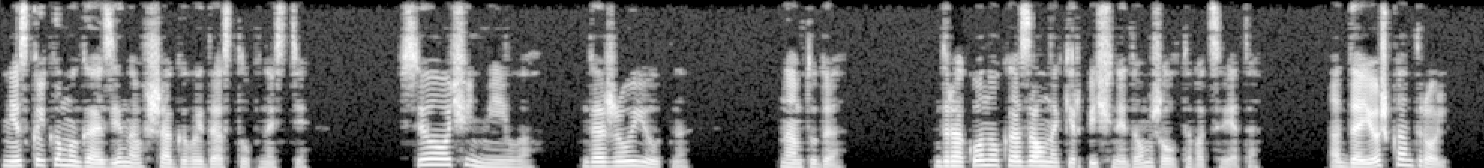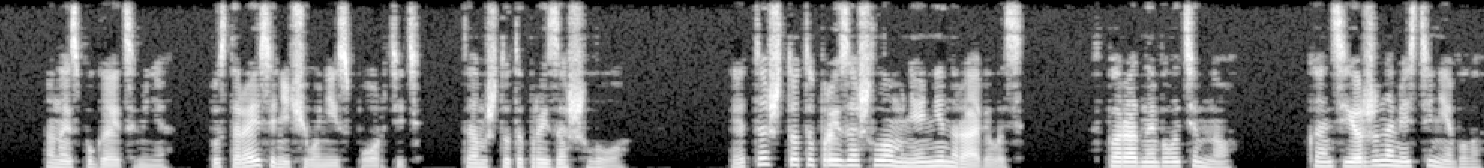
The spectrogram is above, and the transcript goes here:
несколько магазинов шаговой доступности. Все очень мило, даже уютно. Нам туда. Дракон указал на кирпичный дом желтого цвета. «Отдаешь контроль?» Она испугается меня. «Постарайся ничего не испортить. Там что-то произошло». Это что-то произошло, мне не нравилось. В парадной было темно. Консьержа на месте не было.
